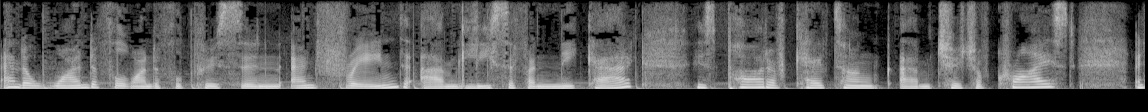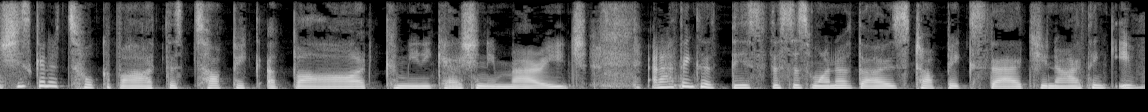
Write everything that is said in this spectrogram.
and a wonderful, wonderful person and friend, um, Lisa van Niekerk, who's part of Cape Town um, Church of Christ. And she's going to talk about this topic about communication in marriage. And I think that this, this is one of those topics that, you know, I think if,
